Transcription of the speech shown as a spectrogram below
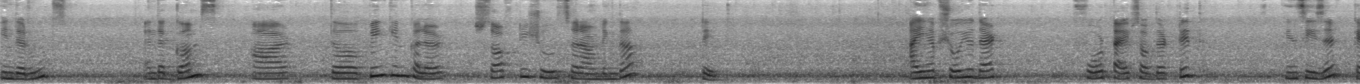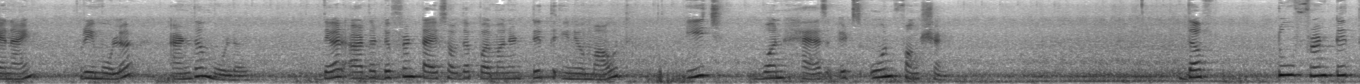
in the roots and the gums are the pink in color soft tissues surrounding the teeth. I have shown you that four types of the teeth incisor, canine, premolar and the molar. There are the different types of the permanent teeth in your mouth. Each one has its own function the two front teeth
